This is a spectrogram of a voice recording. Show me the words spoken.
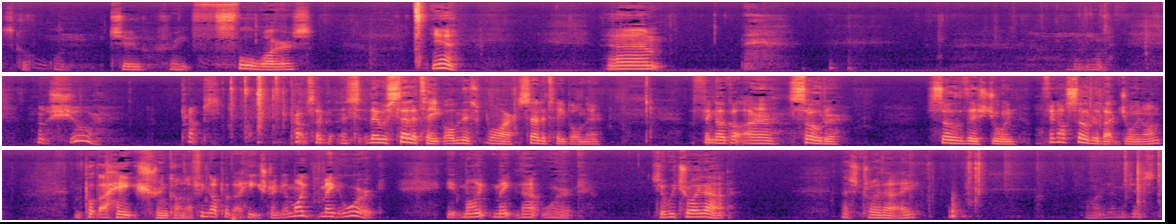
It's got one, two, three, four wires. Yeah. Um. Not sure. Perhaps, perhaps I got there was sellotape on this wire. Sellotape on there. Think I got a solder. Solder this joint. I think I'll solder that joint on and put that heat shrink on. I think I'll put that heat shrink. It might make it work. It might make that work. Shall we try that? Let's try that, eh? Right, let me just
